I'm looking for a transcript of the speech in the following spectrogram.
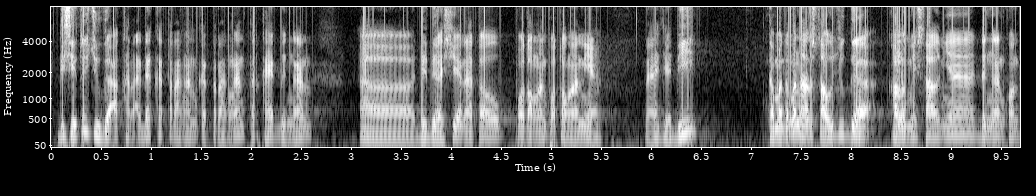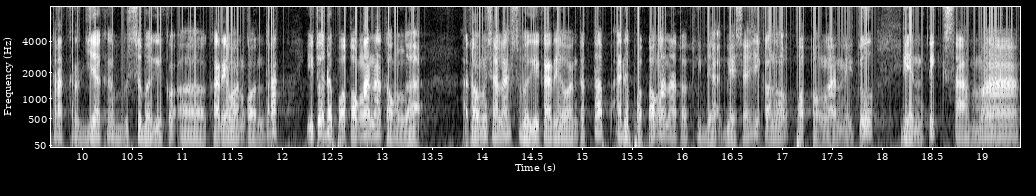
di situ juga akan ada keterangan-keterangan terkait dengan uh, deduction atau potongan-potongannya. Nah, jadi teman-teman harus tahu juga kalau misalnya dengan kontrak kerja ke, sebagai uh, karyawan kontrak itu ada potongan atau enggak atau misalnya sebagai karyawan tetap ada potongan atau tidak biasanya sih kalau potongan itu identik sama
